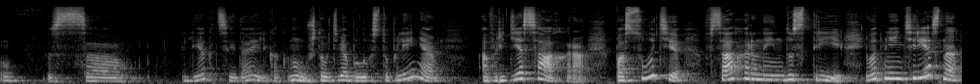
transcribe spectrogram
э, с лекцией, да, или как, ну, что у тебя было выступление о вреде сахара, по сути, в сахарной индустрии. И вот мне интересно,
